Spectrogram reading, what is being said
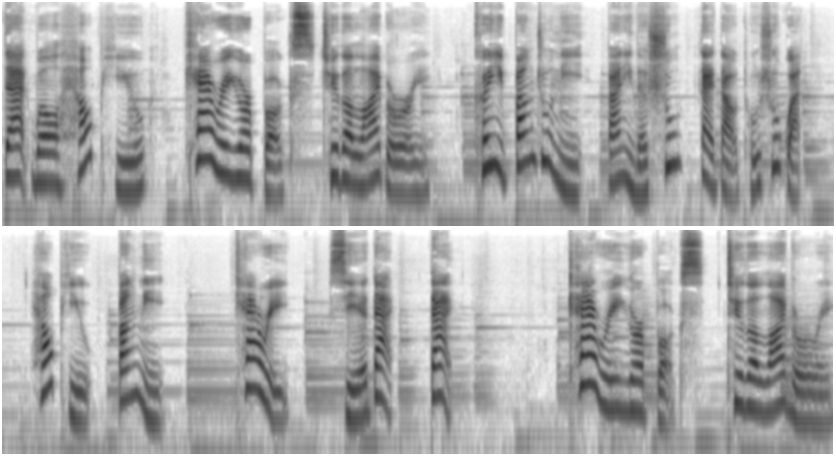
That will help you carry your books to the library，可以帮助你把你的书带到图书馆。Help you 帮你，carry 携带带 ，carry your books to the library，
